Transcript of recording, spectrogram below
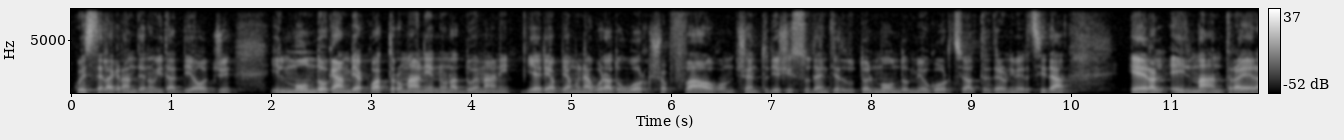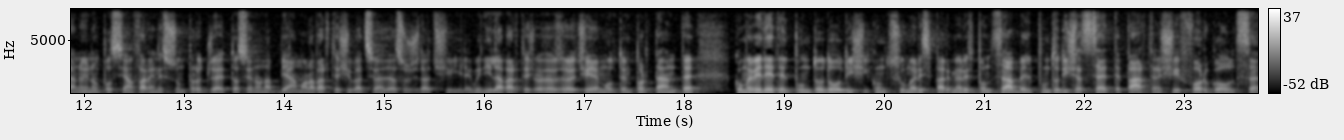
Questa è la grande novità di oggi. Il mondo cambia a quattro mani e non a due mani. Ieri abbiamo inaugurato un workshop FAO con 110 studenti da tutto il mondo, il mio corso e altre tre università, era, e il mantra era noi non possiamo fare nessun progetto se non abbiamo la partecipazione della società civile. Quindi la partecipazione della società civile è molto importante. Come vedete il punto 12, consumo e risparmio responsabile, il punto 17, partnership for goals,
